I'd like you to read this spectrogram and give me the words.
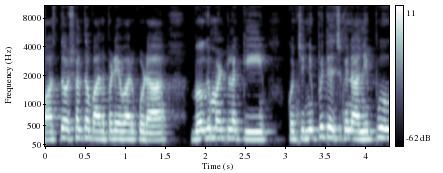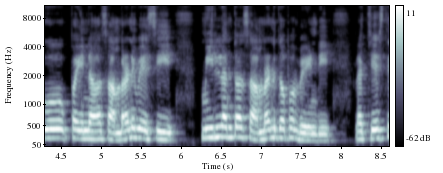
వాస్తు దోషాలతో బాధపడేవారు కూడా భోగి మంటలకి కొంచెం నిప్పు తెచ్చుకుని ఆ నిప్పు పైన సాంబ్రాణి వేసి మీ ఇల్లంతా సాంబ్రాణి దూపం వేయండి. ఇలా చేస్తే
